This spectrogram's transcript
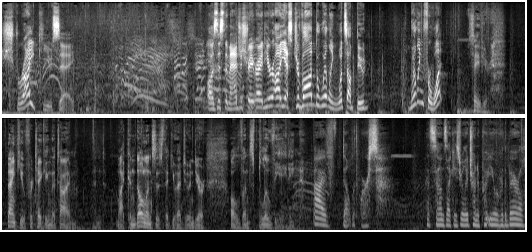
Strike, you say? Oh, is this the magistrate right here? Ah, yes, Javad the Willing. What's up, dude? Willing for what? Savior, thank you for taking the time, and my condolences that you had to endure Ulvund's bloviating. I've dealt with worse. It sounds like he's really trying to put you over the barrel.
